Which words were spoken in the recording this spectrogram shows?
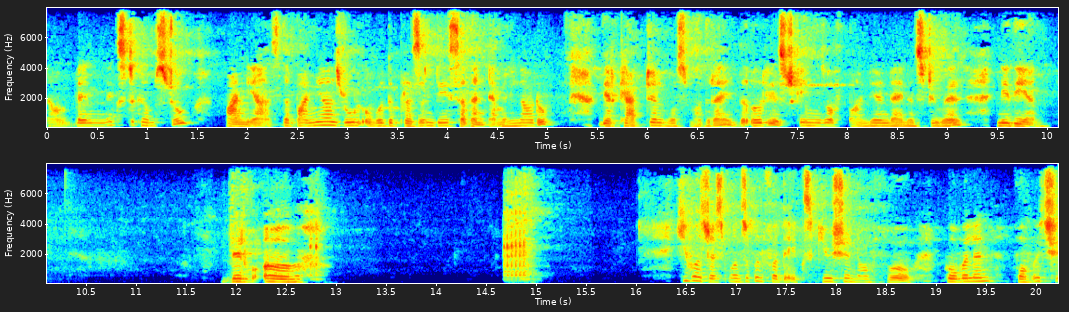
Now then next comes to Pandyas. The Pandyas ruled over the present day southern Tamil Nadu. Their capital was Madurai. The earliest kings of Pandyan dynasty were Nidhiyan. There, uh, he was responsible for the execution of uh, Kovalan, for which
